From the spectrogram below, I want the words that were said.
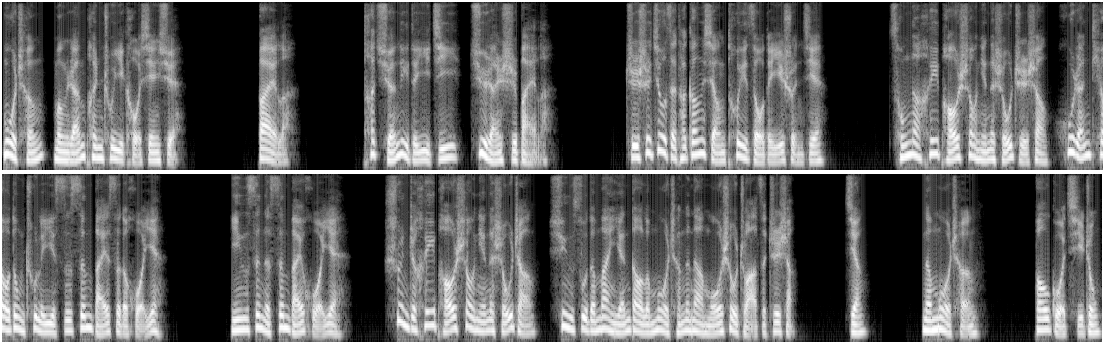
莫城猛然喷出一口鲜血，败了。他全力的一击居然失败了。只是就在他刚想退走的一瞬间，从那黑袍少年的手指上忽然跳动出了一丝森白色的火焰，阴森的森白火焰顺着黑袍少年的手掌。迅速的蔓延到了墨城的那魔兽爪子之上，将那墨城包裹其中。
